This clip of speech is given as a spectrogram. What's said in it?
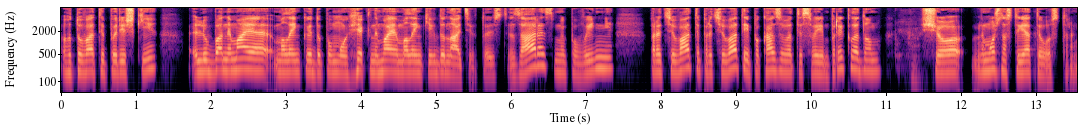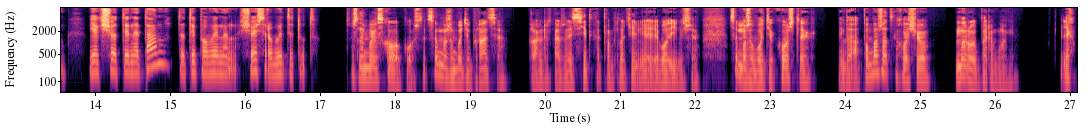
готувати пиріжки. Люба немає маленької допомоги, як немає маленьких донатів. Тобто зараз ми повинні працювати, працювати і показувати своїм прикладом, що не можна стояти осторонь. Якщо ти не там, то ти повинен щось робити тут. Це ж не обов'язково кошти. Це може бути і праця, правильно каже, сітка, там, платіння або інше. Це може бути і кошти. Да. Побажати хочу миру і перемоги. Як,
